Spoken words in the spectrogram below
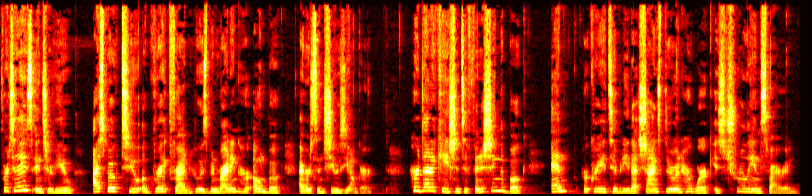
For today's interview, I spoke to a great friend who has been writing her own book ever since she was younger. Her dedication to finishing the book and her creativity that shines through in her work is truly inspiring,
